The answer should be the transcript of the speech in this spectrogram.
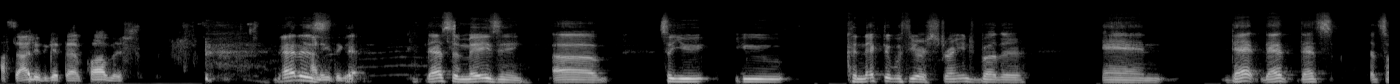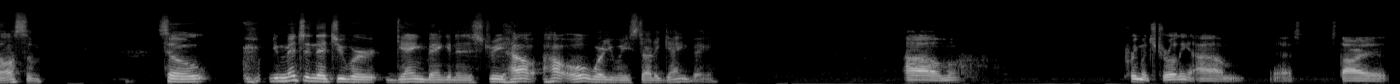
I said I need to get that published. That is I need to get that, that's amazing. Um, so you you connected with your estranged brother, and that that that's that's awesome. So you mentioned that you were gang banging in the street. How how old were you when you started gang banging? Um, prematurely. Um, yeah, started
